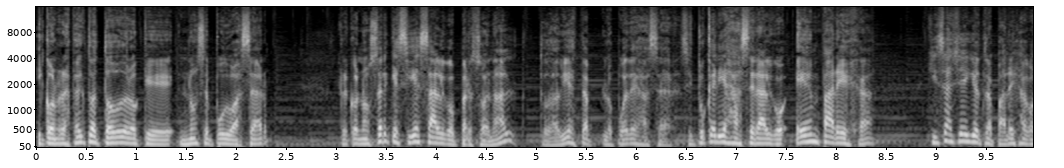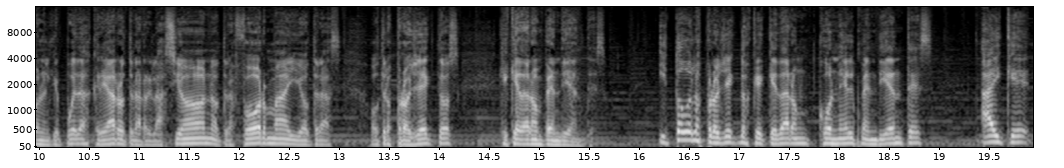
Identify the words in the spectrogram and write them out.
y con respecto a todo lo que no se pudo hacer, reconocer que si es algo personal, todavía lo puedes hacer. Si tú querías hacer algo en pareja, quizás llegue otra pareja con el que puedas crear otra relación, otra forma y otras, otros proyectos que quedaron pendientes. Y todos los proyectos que quedaron con él pendientes, hay que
